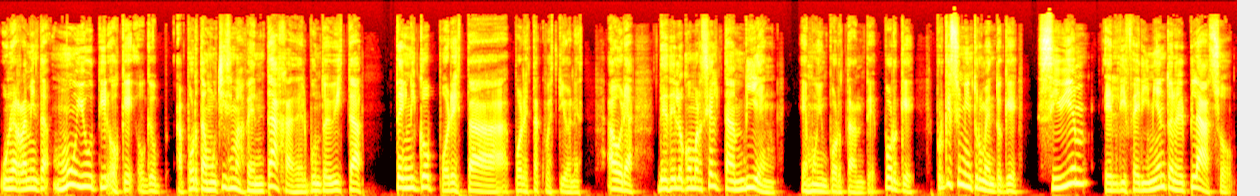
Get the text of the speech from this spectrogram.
una herramienta muy útil o que, aporta muchísimas ventajas desde el punto de vista técnico por, por estas cuestiones. Ahora, desde lo comercial también es muy importante. ¿Por qué? Porque es un instrumento que, si bien el diferimiento en el plazo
